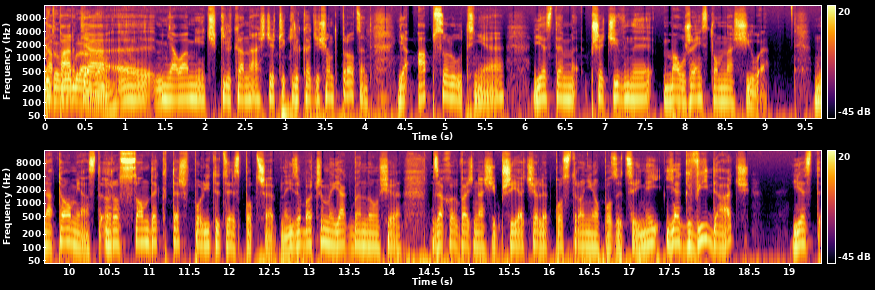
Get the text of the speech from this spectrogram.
ta partia wyobrażam. e, miała mieć kilkanaście czy kilkadziesiąt procent. Ja absolutnie jestem przeciwny małżeństwom na siłę. Natomiast rozsądek też w polityce jest potrzebny i zobaczymy, jak będą się zachowywać nasi przyjaciele po stronie opozycyjnej. Jak widać, jest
